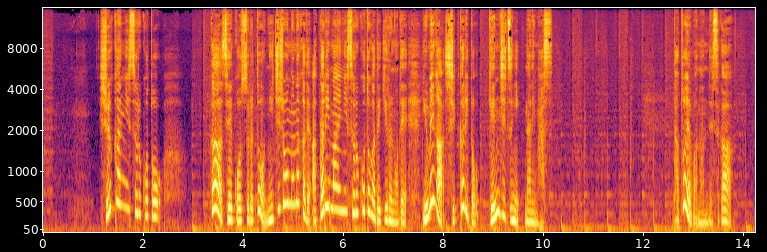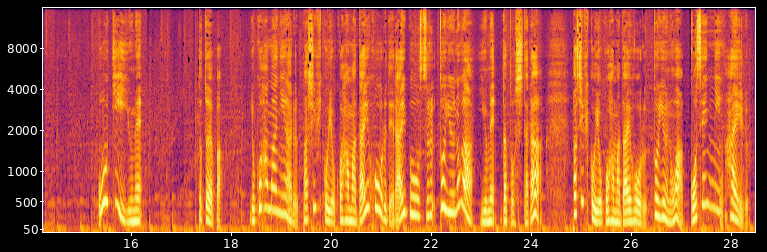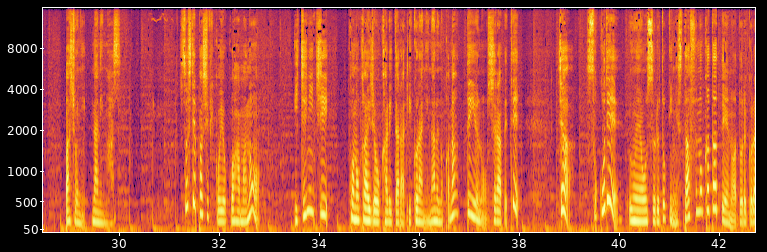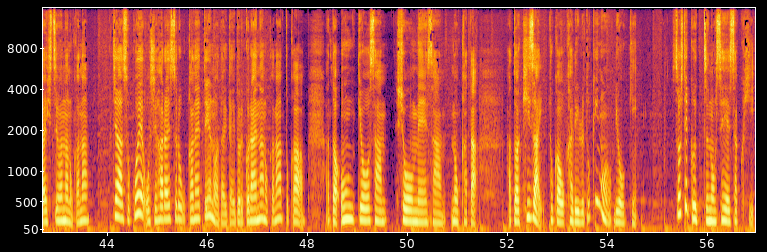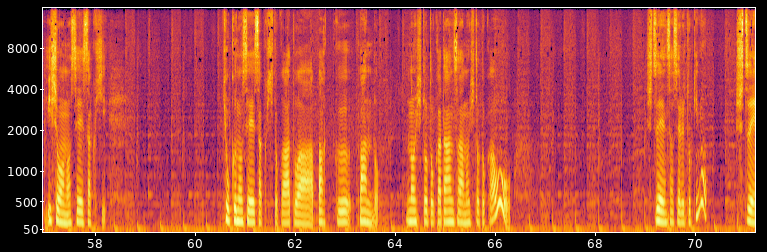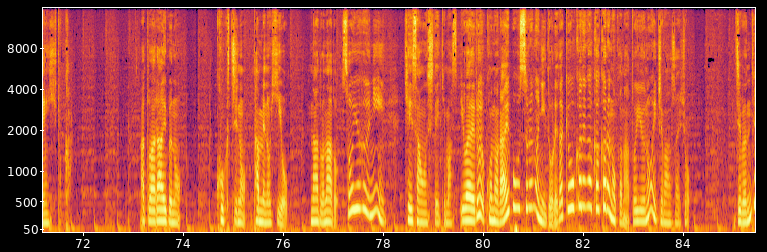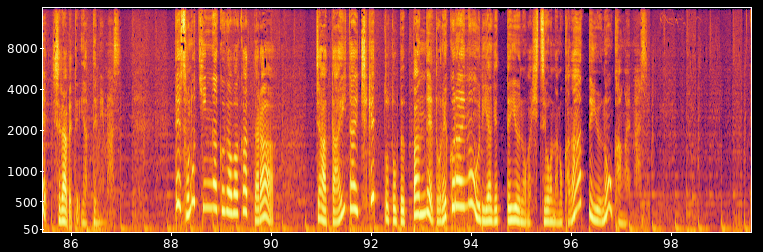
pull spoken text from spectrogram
習慣にすることが成功すると日常の中で当たり前にすることができるので夢がしっかりと現実になります例えばなんですが大きい夢例えば横浜にあるパシフィコ横浜大ホールでライブをするというのが夢だとしたらパシフィコ横浜大ホールというのは5000人入る場所になります。そしてパシフィコ横浜の1日この会場を借りたらいくらになるのかなっていうのを調べてじゃあそこで運営をする時にスタッフの方っていうのはどれくらい必要なのかなじゃあそこへお支払いするお金っていうのは大体どれくらいなのかなとかあとは音響さん照明さんの方あとは機材とかを借りる時の料金そしてグッズの制作費衣装の制作費曲の制作費とかあとはバックバンドの人とかダンサーの人とかを出演させる時の出演費とか。あとはライブの告知のための費用などなどそういうふうに計算をしていきますいわゆるこのライブをするのにどれだけお金がかかるのかなというのを一番最初自分で調べてやってみますでその金額が分かったらじゃあ大体チケットと物販でどれくらいの売り上げっていうのが必要なのかなっていうのを考えます。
